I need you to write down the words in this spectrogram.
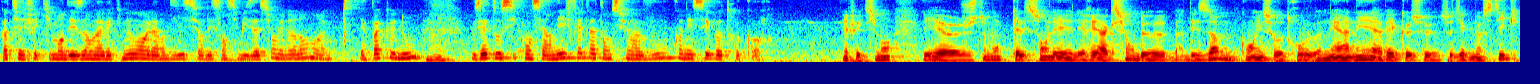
quand il y a effectivement des hommes avec nous, on leur dit sur les sensibilisations, mais non, non, il n'y a pas que nous. Ouais. Vous êtes aussi concernés, faites attention à vous, connaissez votre corps. Effectivement. Et euh, justement, quelles sont les, réactions ben, des hommes quand ils se retrouvent nez à nez avec ce, ce diagnostic,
